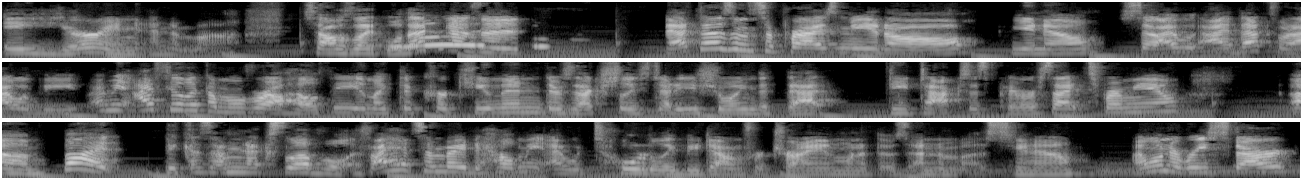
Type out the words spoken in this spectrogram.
a urine enema. So I was like, well, that doesn't that doesn't surprise me at all, you know. So I, I that's what I would be. I mean, I feel like I'm overall healthy, and like the curcumin, there's actually studies showing that that detoxes parasites from you. Um, but because I'm next level, if I had somebody to help me, I would totally be down for trying one of those enemas. You know, I want to restart.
